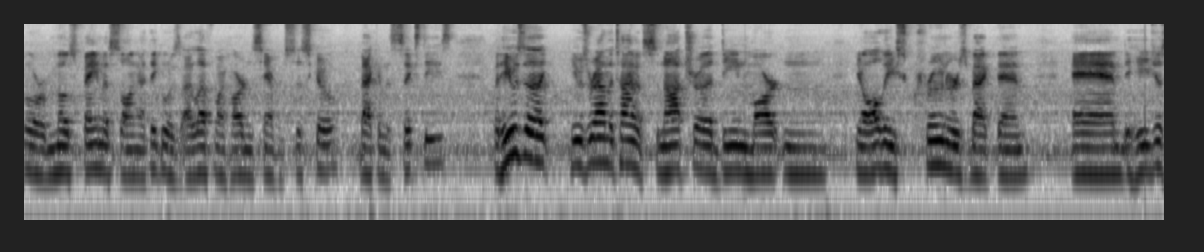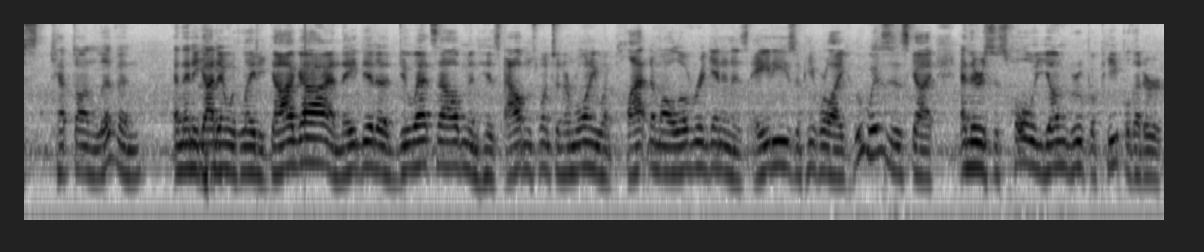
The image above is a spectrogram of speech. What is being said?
or most famous song, I think it was "I Left My Heart in San Francisco" back in the '60s. But he was a he was around the time of Sinatra, Dean Martin, you know, all these crooners back then, and he just kept on living. And then he got mm-hmm. in with Lady Gaga, and they did a duets album, and his albums went to number one. He went platinum all over again in his 80s, and people were like, "Who is this guy?" And there's this whole young group of people that are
